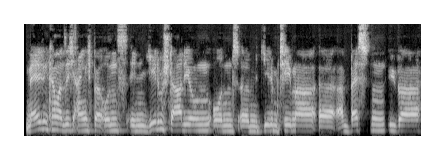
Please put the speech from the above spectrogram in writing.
Melden kann man sich eigentlich bei uns in jedem Stadium und äh, mit jedem Thema äh, am besten über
